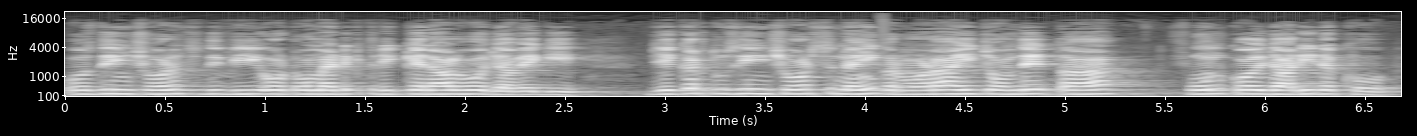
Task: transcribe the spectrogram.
ਉਸ ਦੀ ਇੰਸ਼ੋਰੈਂਸ ਦੀ ਵੀ ਆਟੋਮੈਟਿਕ ਤਰੀਕੇ ਨਾਲ ਹੋ ਜਾਵੇਗੀ। ਜੇਕਰ ਤੁਸੀਂ ਇੰਸ਼ੋਰੈਂਸ ਨਹੀਂ ਕਰਵਾਉਣਾ ਹੀ ਚਾਹੁੰਦੇ ਤਾਂ ਫੋਨ ਕਾਲ ਜਾਰੀ ਰੱਖੋ।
